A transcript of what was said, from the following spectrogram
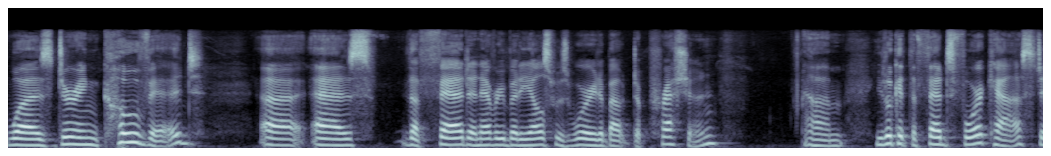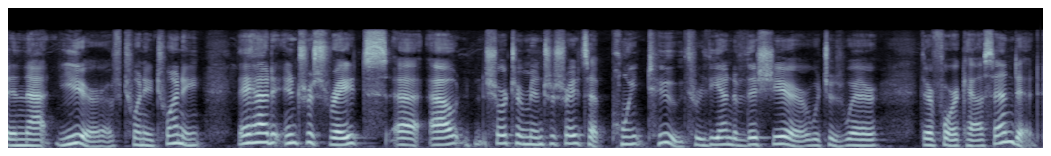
was during COVID, uh, as the Fed and everybody else was worried about depression. Um, you look at the Fed's forecast in that year of 2020, they had interest rates uh, out, short-term interest rates at 0.2 through the end of this year, which is where their forecast ended.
